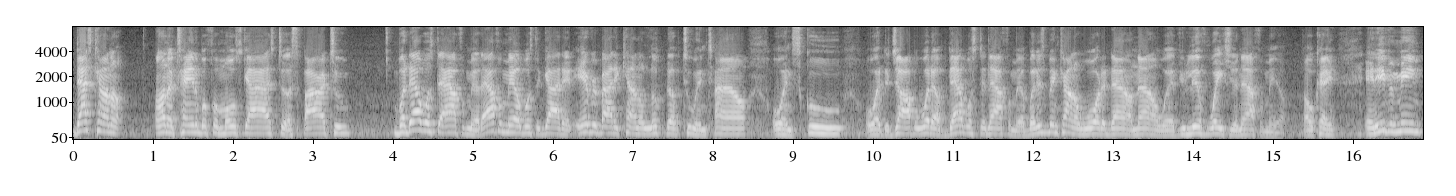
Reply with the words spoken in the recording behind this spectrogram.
that's kind of unattainable for most guys to aspire to. But that was the alpha male. The alpha male was the guy that everybody kind of looked up to in town or in school or at the job or whatever. That was the alpha male. But it's been kind of watered down now where if you lift weights, you're an alpha male. Okay? And even me,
